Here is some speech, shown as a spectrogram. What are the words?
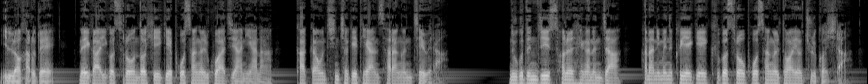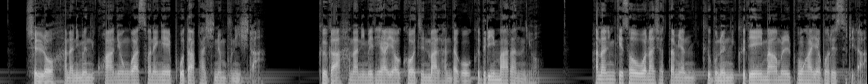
일러 가로되 내가 이것으로 너희에게 보상을 구하지 아니하나 가까운 친척에 대한 사랑은 제외라. 누구든지 선을 행하는 자 하나님은 그에게 그것으로 보상을 더하여 줄 것이라. 실로 하나님은 관용과 선행에 보답하시는 분이시라. 그가 하나님에 대하여 거짓말한다고 그들이 말하느뇨. 하나님께서 원하셨다면 그분은 그대의 마음을 봉하여 버렸으리라.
